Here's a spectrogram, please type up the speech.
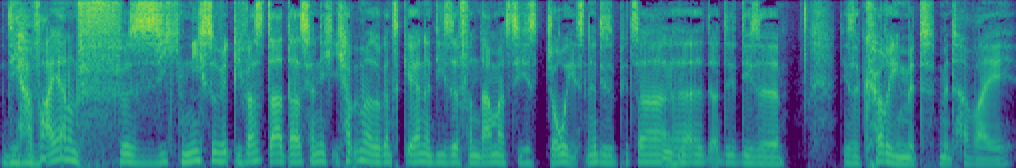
Die Hawaii an und für sich nicht so wirklich, was da, da ist ja nicht, ich habe immer so ganz gerne diese von damals, die hieß Joey's, ne, diese Pizza, Mhm. äh, die, diese, diese Curry mit, mit Hawaii.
